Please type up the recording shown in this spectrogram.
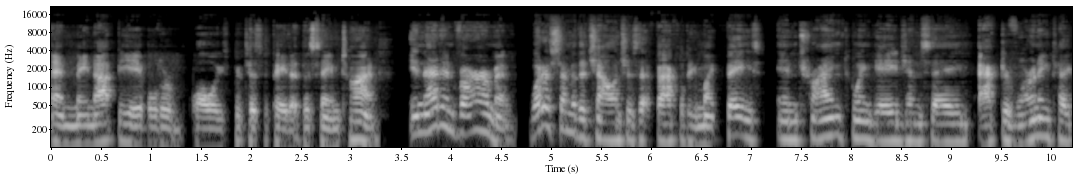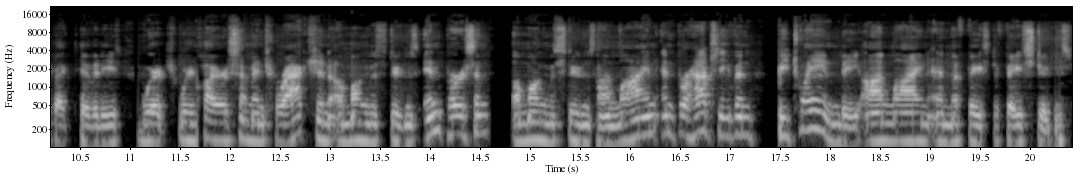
and may not be able to always participate at the same time. In that environment, what are some of the challenges that faculty might face in trying to engage in, say, active learning type activities, which require some interaction among the students in person among the students online and perhaps even between the online and the face to face students.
